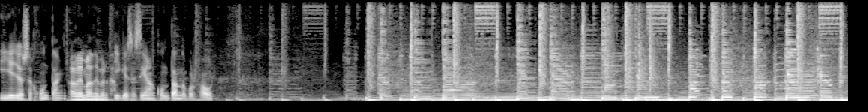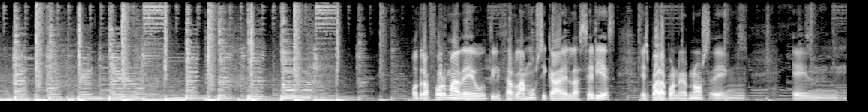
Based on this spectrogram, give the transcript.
y ellos se juntan. Además de verdad. Y que se sigan juntando, por favor. Otra forma de utilizar la música en las series es para ponernos en, en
